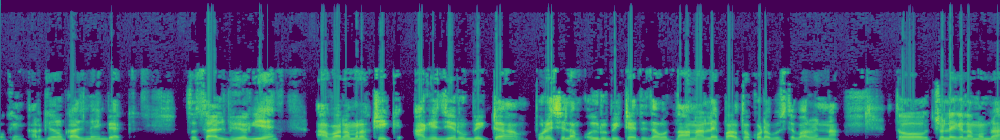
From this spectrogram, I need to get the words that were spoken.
ওকে আর কি কোনো কাজ নেই ব্যাক তো চাইল্ড ভিউ গিয়ে আবার আমরা ঠিক আগে যে রুবিকটা পড়েছিলাম, ওই রুবিকটাতে যাব। তা নাহলে পার্থক্যটা বুঝতে পারবেন না। তো চলে গেলাম আমরা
